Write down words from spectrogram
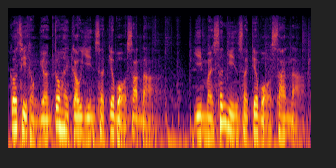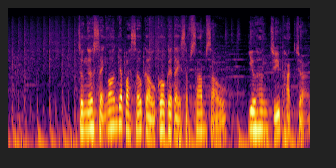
歌詞同樣都係舊現實嘅和散那，而唔係新現實嘅和山拿。仲有石安一百首舊歌嘅第十三首，要向主拍掌；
